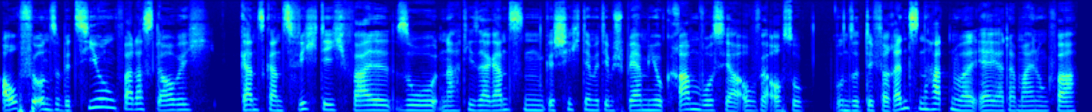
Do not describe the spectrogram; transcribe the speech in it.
auch für unsere Beziehung war das, glaube ich, ganz, ganz wichtig, weil so nach dieser ganzen Geschichte mit dem Spermiogramm, wo es ja auch, wir auch so unsere Differenzen hatten, weil er ja der Meinung war,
